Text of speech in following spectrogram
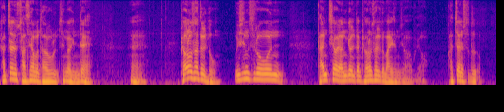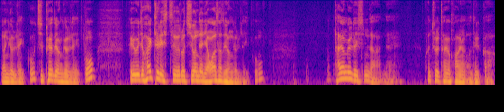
가짜 뉴스 자세히 한번 다룰 생각인데 예. 변호사들도 의심스러운 단체와 연결된 변호사들도 많이 등장하고요. 가짜 뉴스도 연결돼 있고 집회도 연결돼 있고 그리고 이제 화이트리스트로 지원된 영화사도 연결돼 있고 다 연결돼 있습니다. 네. 컨트롤 타이어 과연 어딜까?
